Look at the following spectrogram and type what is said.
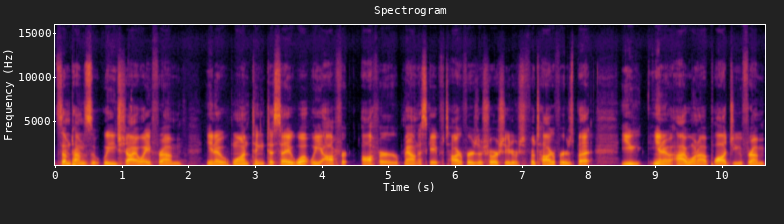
sometimes we shy away from you know wanting to say what we offer offer mountain escape photographers or shore shooters photographers, but you you know I want to applaud you from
